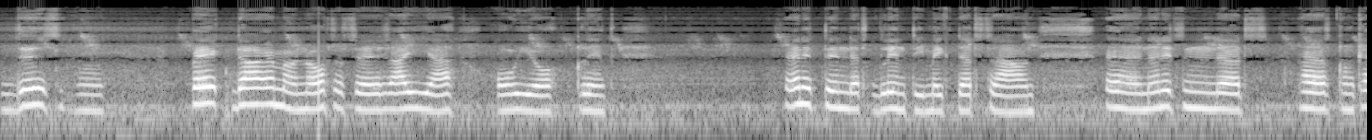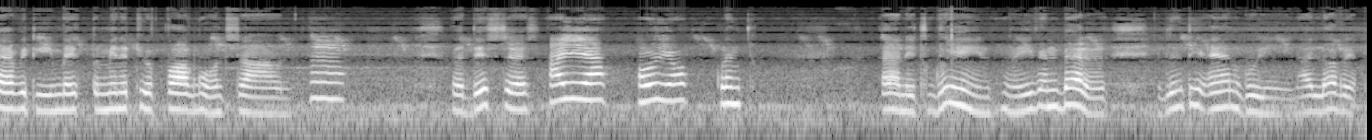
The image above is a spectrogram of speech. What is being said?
This uh, fake diamond also says, ah, Aya, Oyo, oh, glint. Anything that's glinty makes that sound, and anything that has concavity makes the miniature foghorn sound. Hmm. But this says, ah, Aya, Oyo, oh, glint. And it's green, even better. Glinty and green. I love it.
